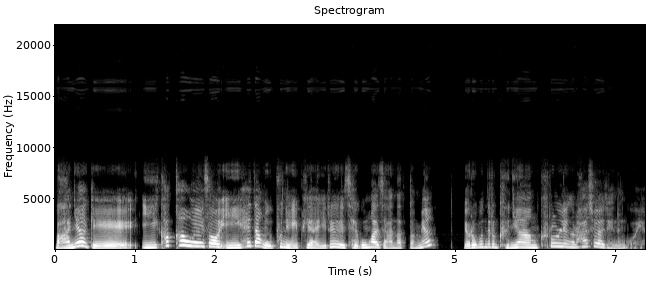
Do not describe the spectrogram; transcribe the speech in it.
만약에 이 카카오에서 이 해당 오픈 API를 제공하지 않았다면 여러분들은 그냥 크롤링을 하셔야 되는 거예요.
